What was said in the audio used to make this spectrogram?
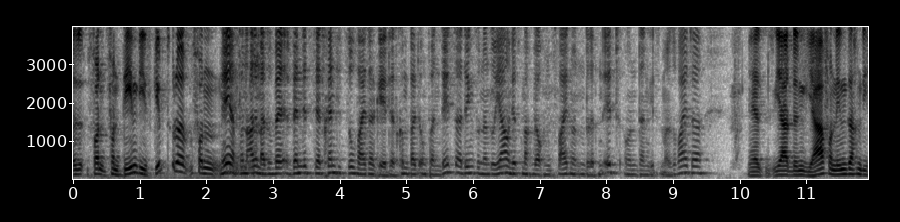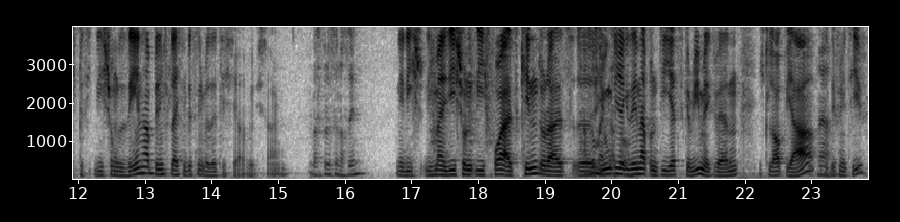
Also von, von denen, die es gibt oder von. Nee, von allem. Also wenn jetzt der Trend jetzt so weitergeht, es kommt bald irgendwann ein nächster Dings und dann so, ja, und jetzt machen wir auch einen zweiten und einen dritten It und dann geht es immer so weiter. Ja, ja, denn ja, von den Sachen, die ich, bis, die ich schon gesehen habe, bin ich vielleicht ein bisschen übersättigt, ja, würde ich sagen. Was würdest du noch sehen? Nee, die ich, ich meine, die ich schon, die ich vorher als Kind oder als äh, so, Jugendlicher so. gesehen habe und die jetzt geremaked werden. Ich glaube, ja, Ja. definitiv.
